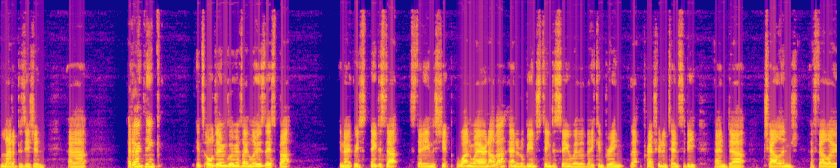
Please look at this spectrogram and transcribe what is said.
ladder position. Uh, I don't think it's all doom and gloom if they lose this, but you know we need to start steadying the ship one way or another, and it'll be interesting to see whether they can bring that pressure and intensity and uh, challenge a fellow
